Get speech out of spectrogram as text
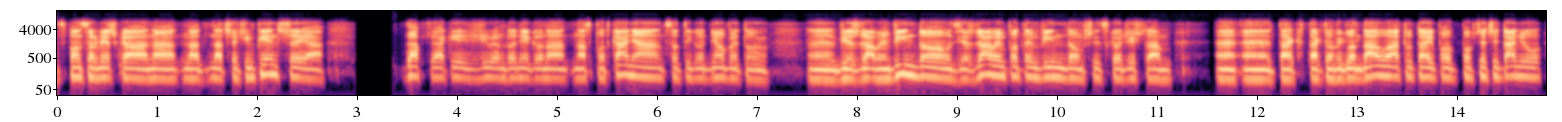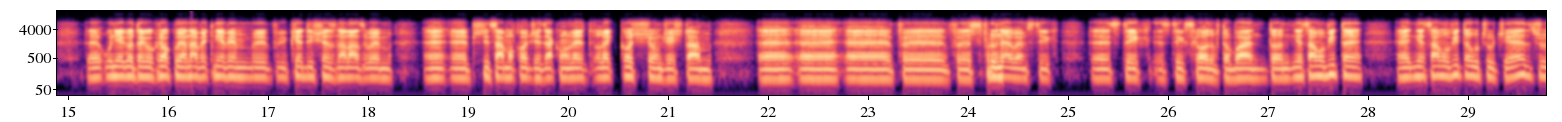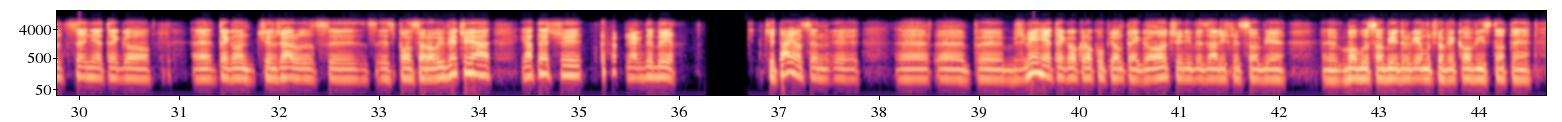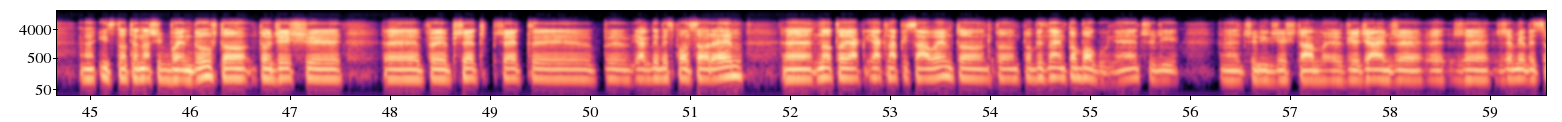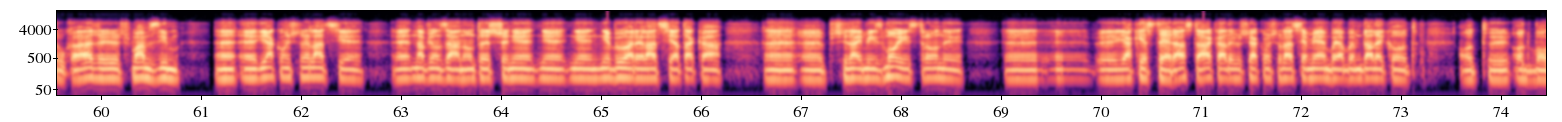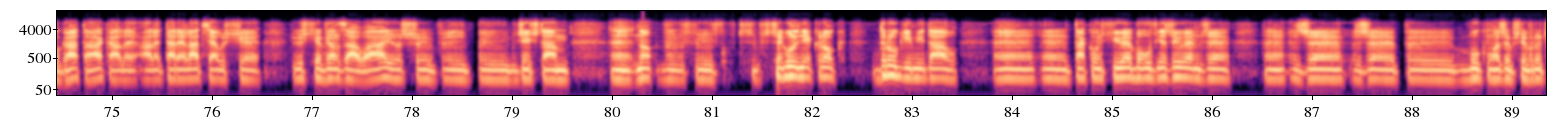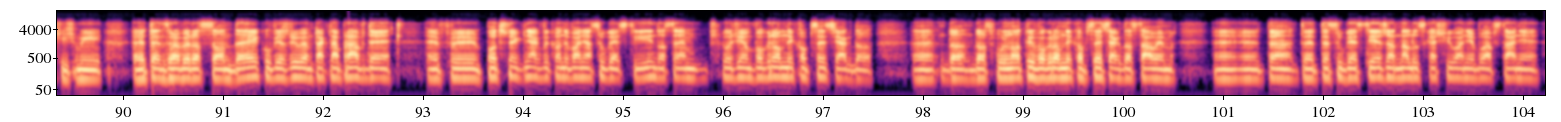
sponsor mieszka na, na, na trzecim piętrze, ja zawsze jak jeździłem do niego na, na spotkania cotygodniowe, to e, wjeżdżałem windą, zjeżdżałem potem windą, wszystko gdzieś tam tak, tak to wyglądało, a tutaj po, po przeczytaniu e, u niego tego kroku, ja nawet nie wiem, kiedy się znalazłem przy samochodzie, z jaką le lekkością gdzieś tam sprunęłem z tych, z, tych, z tych schodów. To było to niesamowite, niesamowite uczucie, zrzucenie tego, tego ciężaru z, z sponsorowi. Wiecie, ja, ja też jak gdyby czytając ten, y, y, y, brzmienie tego kroku piątego, czyli wyznaliśmy sobie, Bogu sobie i drugiemu człowiekowi istotę, istotę naszych błędów, to, to gdzieś przed, przed jak gdyby sponsorem, no to jak, jak napisałem, to, to, to wyznałem to Bogu, nie? Czyli, czyli gdzieś tam wiedziałem, że, że, że mnie wysłucha, że już mam z nim jakąś relację e, nawiązaną. To jeszcze nie, nie, nie, nie była relacja taka, przynajmniej z mojej strony, jak jest teraz, tak, ale już jakąś relację miałem, bo ja byłem daleko od, od, od Boga, tak, ale, ale ta relacja już się, już się wiązała, już gdzieś tam, no, szczególnie krok drugi mi dał E, e, taką siłę, bo uwierzyłem, że, e, że, że Bóg może przywrócić mi ten zdrowy rozsądek. Uwierzyłem tak naprawdę w, po trzech dniach wykonywania sugestii. Dostałem, przychodziłem w ogromnych obsesjach do, do, do wspólnoty, w ogromnych obsesjach dostałem te, te, te sugestie. Żadna ludzka siła nie była w stanie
